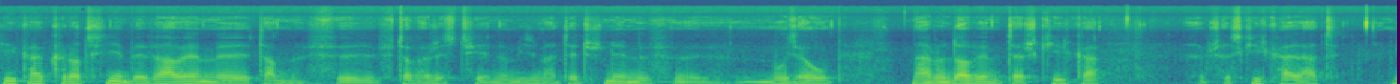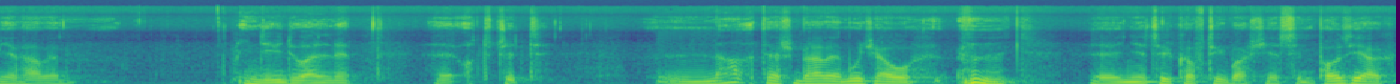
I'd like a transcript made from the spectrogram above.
Kilkakrotnie bywałem tam w, w Towarzystwie Numizmatycznym, w Muzeum Narodowym też kilka, przez kilka lat miewałem indywidualne odczyty. No, też brałem udział nie tylko w tych właśnie sympozjach,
